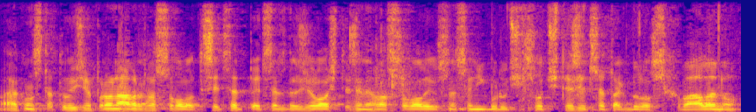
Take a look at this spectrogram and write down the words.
A já konstatuji, že pro návrh hlasovalo 35, se zdrželo a 4 nehlasovali. Usnesení k bodu číslo 40 tak bylo schváleno.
